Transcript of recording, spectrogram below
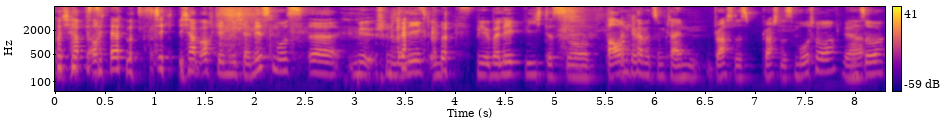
Und ich habe auch, Sehr lustig. ich habe auch den Mechanismus äh, mir schon überlegt und mir überlegt, wie ich das so bauen kann mit so einem kleinen brushless, brushless Motor Ja. und so.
